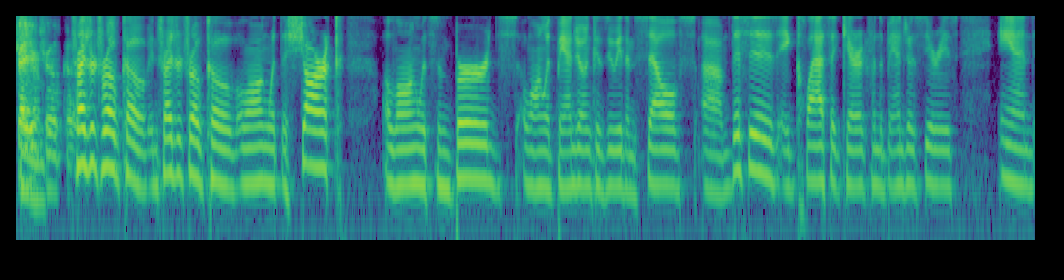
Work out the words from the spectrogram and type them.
Treasure. Trove Cove. Treasure Trove Cove. In Treasure Trove Cove along with the shark along with some birds along with Banjo and Kazooie themselves. Um, this is a classic character from the Banjo series. And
